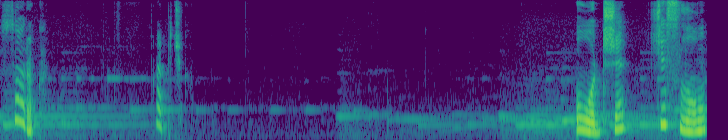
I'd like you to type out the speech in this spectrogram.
40. Крапочка. Отже, число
